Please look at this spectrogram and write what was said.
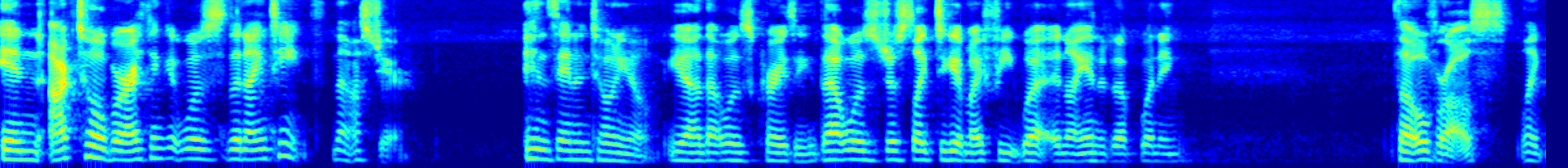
in October. I think it was the 19th last year in San Antonio. Yeah, that was crazy. That was just like to get my feet wet, and I ended up winning the overalls like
